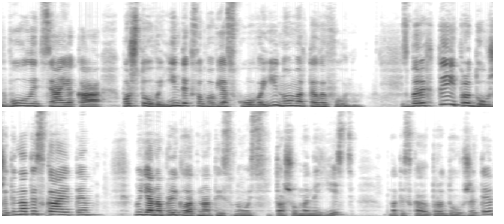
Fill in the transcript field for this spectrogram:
вулиця, яка, поштовий індекс обов'язково і номер телефону. Зберегти і продовжити натискаєте. Ну, я, наприклад, натисну ось та, що в мене є. Натискаю продовжити.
